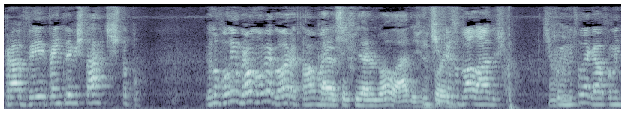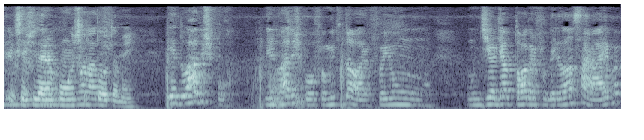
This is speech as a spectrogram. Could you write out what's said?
pra ver, pra entrevistar artista, pô. Eu não vou lembrar o nome agora, tal, mas Cara, vocês fizeram do Alados, a não gente foi? fez o do Alados, que foi Uhum. muito legal, foi uma E entrevista. vocês fizeram com um escritor também. Eduardo Spor. Eduardo Spor, foi muito da hora. Foi um, um dia de autógrafo dele lá na Saraiva.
